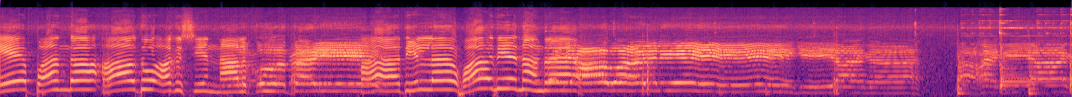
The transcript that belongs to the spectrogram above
ಏ ಬಂದ ಅದು ಅಗಸಿ ನಾಲ್ಕು. ತಡಿ ಆದಿಲ್ಲ ಗಾಗಿಯಾಗ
